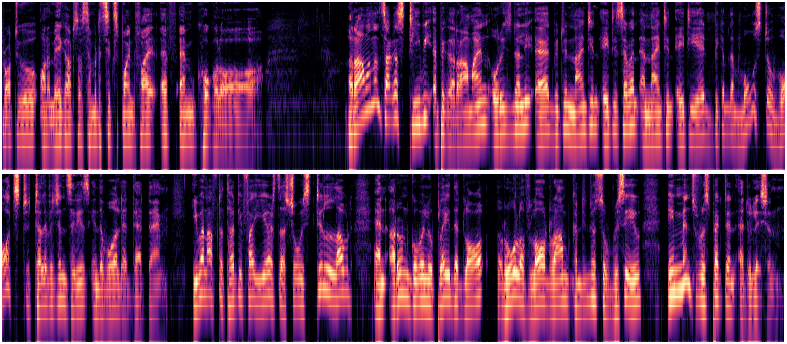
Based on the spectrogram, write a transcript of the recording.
brought you on mega 76.5 FM, खोखलो Ramanand Sagar's TV epic Ramayan, originally aired between 1987 and 1988, became the most watched television series in the world at that time. Even after 35 years, the show is still loved, and Arun Govil, who played the role of Lord Ram, continues to receive immense respect and adulation.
